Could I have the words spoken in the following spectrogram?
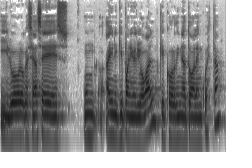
Y luego lo que se hace es hay un equipo a nivel global que coordina toda la encuesta.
